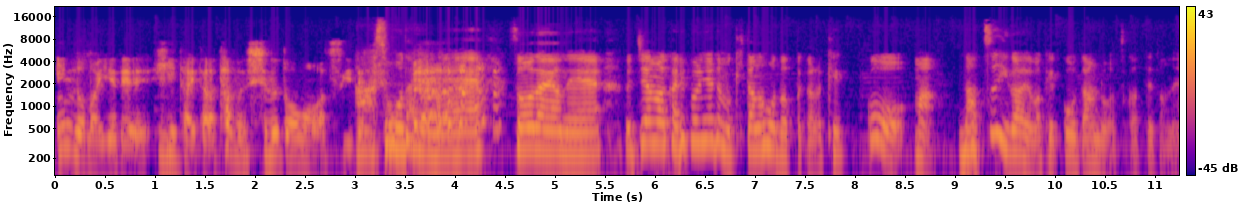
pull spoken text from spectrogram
インドの家で火焚いたら多分死ぬと思う暑すぎてあ、そうだよね。そうだよね。うちはまあカリフォルニアでも北の方だったから結構、まあ夏以外は結構暖炉は使ってたね。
